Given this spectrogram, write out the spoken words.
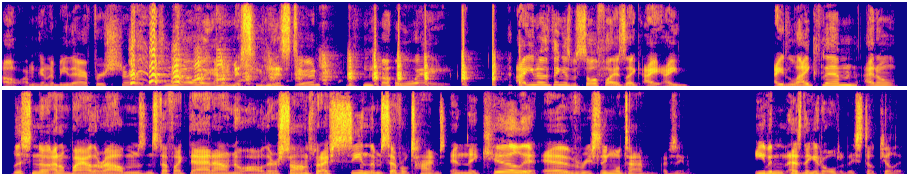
Oh, I'm gonna be there for sure. There's no way I'm missing this, dude. No way. I, you know, the thing is with Soulfly is like I, I, I like them. I don't listen to, I don't buy all their albums and stuff like that. I don't know all their songs, but I've seen them several times, and they kill it every single time I've seen them. Even as they get older, they still kill it.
